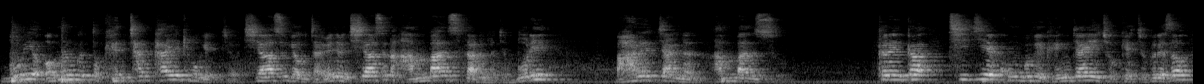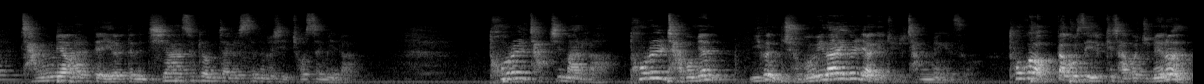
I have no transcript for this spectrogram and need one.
물이 없는 것도 괜찮다 이렇게 보겠죠. 지하수 경자 왜냐면 지하수는 안반수라는 거죠. 물이 마르지 않는 안반수 그러니까 지지의 공급이 굉장히 좋겠죠. 그래서 장명할 때 이럴 때는 지하수 경자를 쓰는 것이 좋습니다. 토를 잡지 말라. 토를 잡으면 이건 죽음이다 이걸 이야기해 주죠. 장명에서. 토가 없다고 해서 이렇게 잡아주면은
